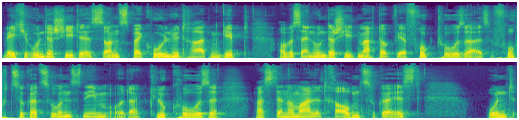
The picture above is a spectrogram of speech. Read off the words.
Welche Unterschiede es sonst bei Kohlenhydraten gibt, ob es einen Unterschied macht, ob wir Fructose, also Fruchtzucker zu uns nehmen oder Glucose, was der normale Traubenzucker ist, und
